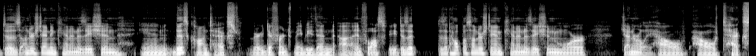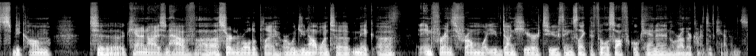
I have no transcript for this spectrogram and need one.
Does understanding canonization in this context, very different maybe than uh, in philosophy, does it does it help us understand canonization more generally how how texts become to canonize and have a certain role to play, or would you not want to make a, inference from what you've done here to things like the philosophical canon or other kinds of canons?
